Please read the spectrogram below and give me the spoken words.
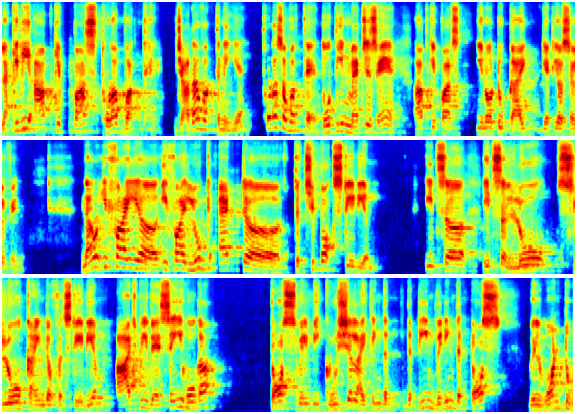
luckily आपके पास थोड़ा वक्त है. ज़्यादा वक्त नहीं है थोड़ा सा वक्त है. दो तीन मैचेस हैं आपके पास you know to guide get yourself in Now, if I uh, if I look at uh, the Chepauk Stadium, it's a it's a low, slow kind of a stadium. Aaj bhi वैसे ही Toss will be crucial. I think the the team winning the toss will want to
